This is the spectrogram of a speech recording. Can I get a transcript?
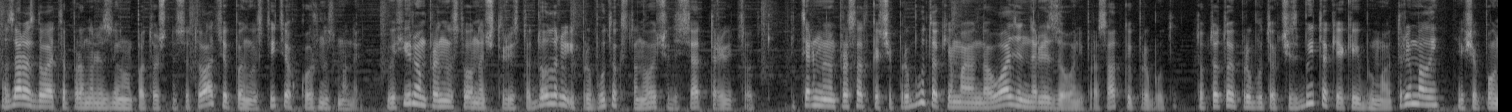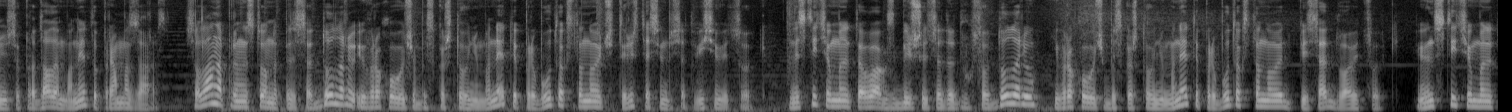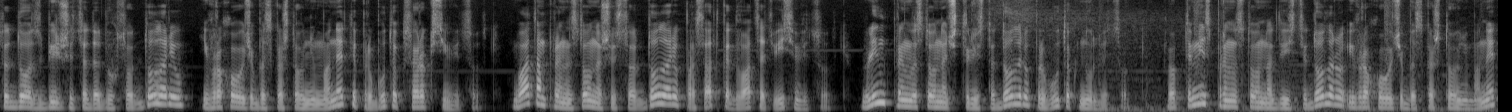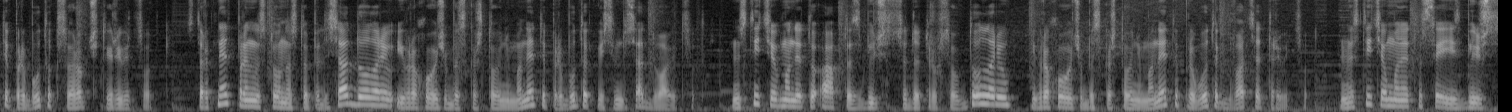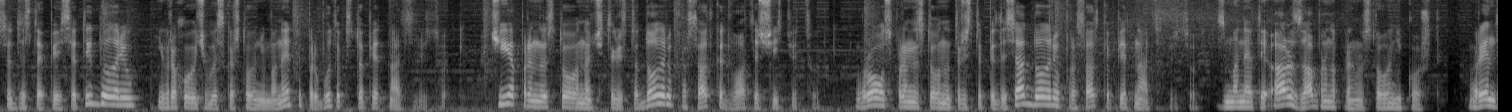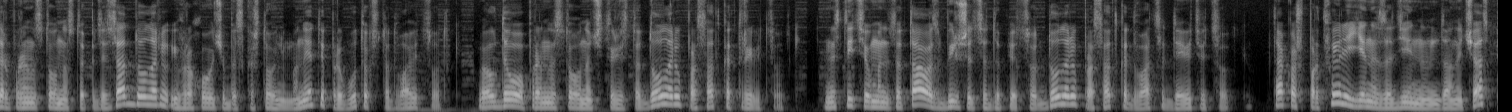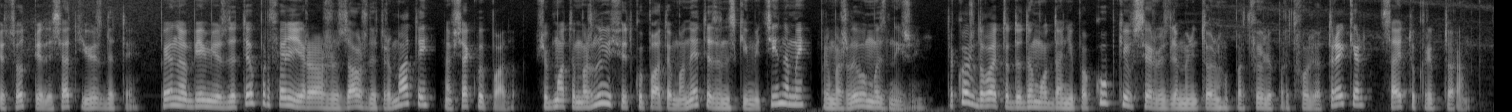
А зараз давайте проаналізуємо поточну ситуацію по інвестиціях в кожну з монет. В ефіром проінвестовано 400 доларів і прибуток становить 63%. Під терміном просадка чи прибуток я маю на увазі нереалізовані просадку і прибуток. Тобто той прибуток чи збиток, який би ми отримали, якщо повністю продали монету прямо зараз. Solana проінвестовано 50 доларів і враховуючи безкоштовні монети, прибуток становить 478%. Інвестиція в монету VAX збільшується до 200 доларів і враховуючи безкоштовні монети, прибуток становить 52%. Інвестиції в монету DOT збільшуються до 200 доларів і враховуючи безкоштовні монети, прибуток 47%. Ватам проінвестовано 600 доларів, просадка 28%. В Link проінвестовано 400 доларів, прибуток 0%. В Optimist проінвестовано 200 доларів і враховуючи безкоштовні монети, прибуток 44%. В Starknet проінвестовано 150 доларів і враховуючи безкоштовні монети, прибуток 82%. Інвестиції в монету Aptos збільшуються до 300 доларів і враховуючи безкоштовні монети, прибуток 23%. Інвестиція в монету SEI збільшується до 150 доларів і враховуючи безкоштовні монети, прибуток 115%. В Chia проінвестовано 400 доларів, просадка 26%. В Rose проінвестовано 350 доларів, просадка 15%. З монети AR забрано проінвестовані кошти. В рендер проінвестовано 150 доларів і враховуючи безкоштовні монети, прибуток 102%. В LDO проінвестовано 400 доларів, просадка 3%. Інвестиції в монетотау збільшаться до 500 доларів, просадка 29%. Також в портфелі є незадіяно на даний час 550 USDT. Певний об'єм USDT в портфелі я раджу завжди тримати на всяк випадок, щоб мати можливість відкупати монети за низькими цінами при можливому зниженні. Також давайте додамо дані покупки в сервіс для моніторингу портфелю Portfolio Tracker сайту CryptoRank.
